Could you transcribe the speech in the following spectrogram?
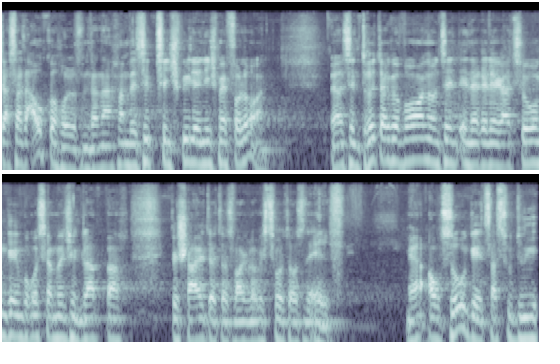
Das hat auch geholfen. Danach haben wir 17 Spiele nicht mehr verloren. Ja, sind Dritter geworden und sind in der Relegation gegen Borussia Mönchengladbach gescheitert. Das war, glaube ich, 2011. Ja, auch so geht's, dass du die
